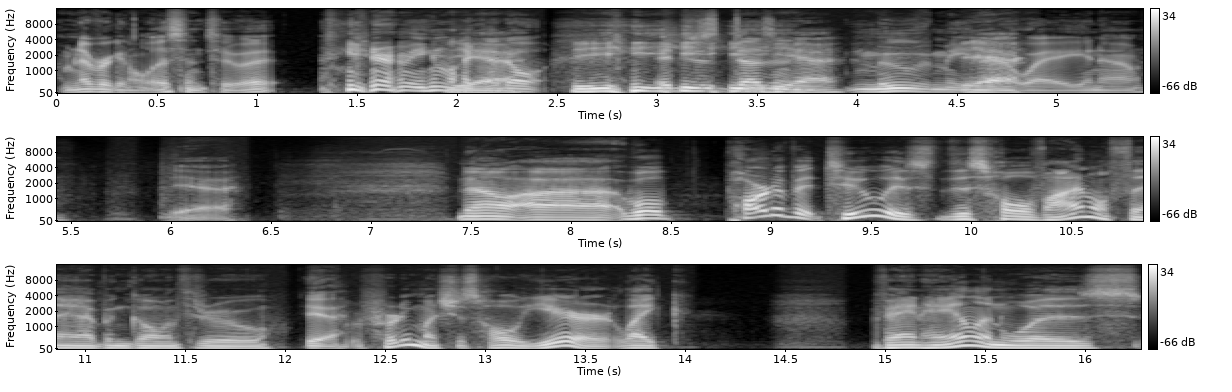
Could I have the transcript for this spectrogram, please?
I'm never gonna listen to it. you know what I mean? Like I Yeah. don't. It just doesn't Yeah. move me Yeah. that way. You know? Yeah. No, uh, well, part of it too is this whole vinyl thing I've been going through. Yeah. pretty much this whole year. Like Van Halen was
